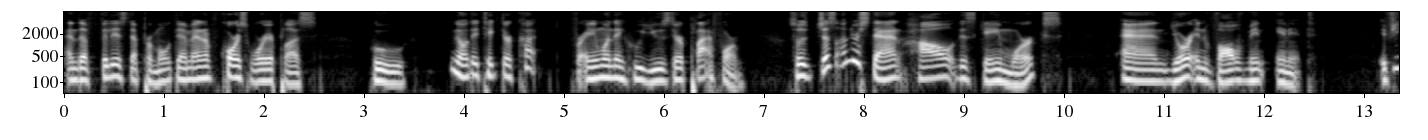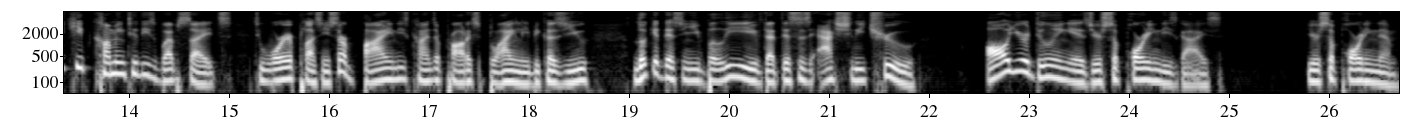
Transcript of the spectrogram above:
and the affiliates that promote them and of course Warrior Plus who you know they take their cut for anyone that, who use their platform. So just understand how this game works and your involvement in it. If you keep coming to these websites to Warrior Plus and you start buying these kinds of products blindly because you look at this and you believe that this is actually true, all you're doing is you're supporting these guys. You're supporting them.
